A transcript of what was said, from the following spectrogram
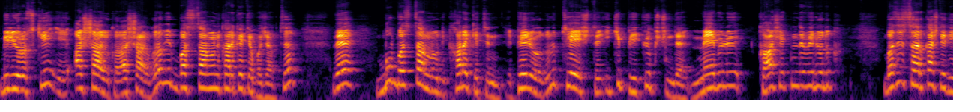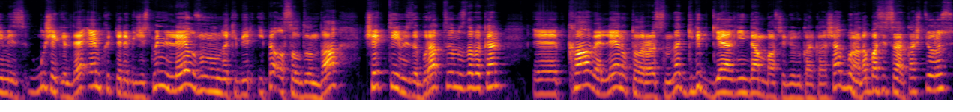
biliyoruz ki e, aşağı yukarı aşağı yukarı bir basit harmonik hareket yapacaktı. Ve bu basit harmonik hareketin e, periyodunu t eşittir 2 pi kök içinde m bölü k şeklinde veriyorduk. Basit sarkaç dediğimiz bu şekilde m kütleli bir cismin L uzunluğundaki bir ipe asıldığında çektiğimizde bıraktığımızda bakın e, K ve L noktalar arasında gidip geldiğinden bahsediyorduk arkadaşlar. Buna da basit sarkaç diyoruz.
